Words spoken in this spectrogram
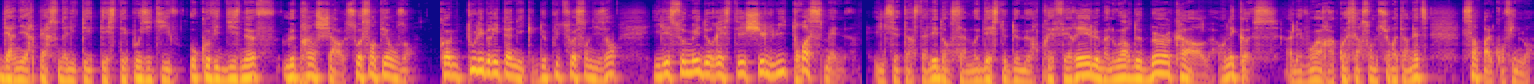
Dernière personnalité testée positive au Covid-19, le prince Charles, 71 ans. Comme tous les Britanniques de plus de 70 ans, il est sommé de rester chez lui trois semaines. Il s'est installé dans sa modeste demeure préférée, le manoir de Hall, en Écosse. Allez voir à quoi ça ressemble sur internet, sympa le confinement.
